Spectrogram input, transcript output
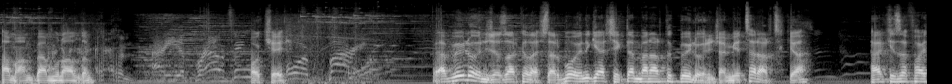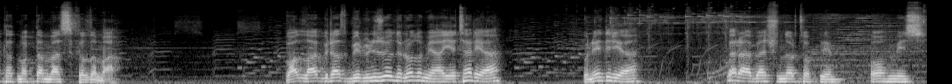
Tamam ben bunu aldım. Buying? Ya böyle oynayacağız arkadaşlar. Bu oyunu gerçekten ben artık böyle oynayacağım. Yeter artık ya. Herkese fight atmaktan ben sıkıldım ha. Vallahi biraz birbirinizi öldürün oğlum ya. Yeter ya. Bu nedir ya? Ver abi ben şunları toplayayım. Oh mis.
